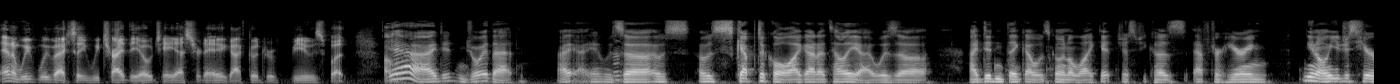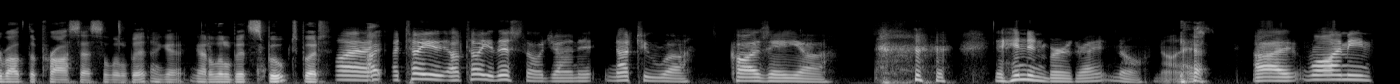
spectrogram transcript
and we've we've actually we tried the OJ yesterday, got good reviews, but um, yeah, I did enjoy that. I, I it was uh, I was I was skeptical. I gotta tell you, I was uh, I didn't think I was going to like it just because after hearing, you know, you just hear about the process a little bit. I got got a little bit spooked, but Well, I, I- I tell you, I'll tell you this though, John. It, not to uh, cause a uh, the Hindenburg, right? No, no. That's, uh, well, I mean,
